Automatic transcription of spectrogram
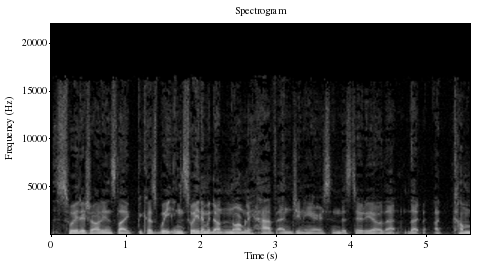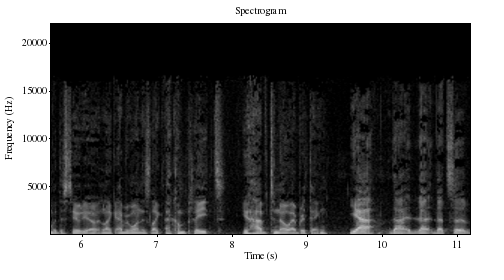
the Swedish audience, like because we in Sweden we don't normally have engineers in the studio that that uh, come with the studio, and like everyone is like a complete. You have to know everything. yeah. That, that that's a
